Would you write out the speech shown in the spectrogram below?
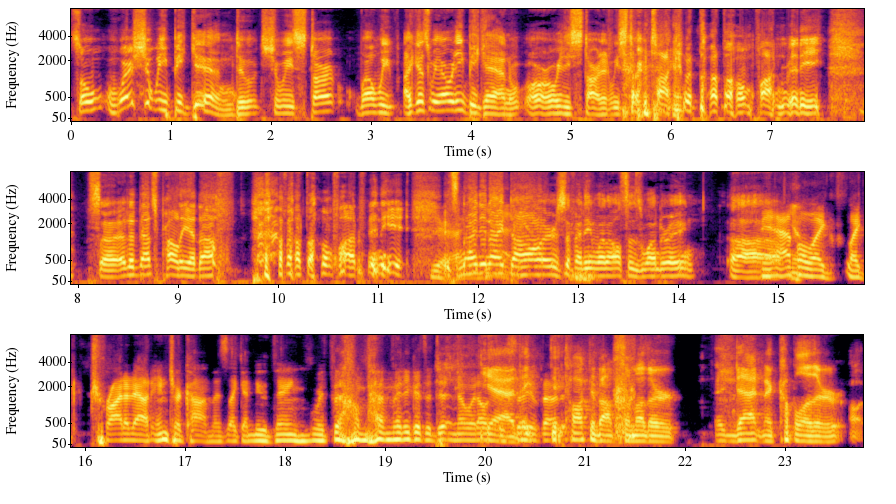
So where should we begin? Do should we start? Well, we I guess we already began or already started. We started talking about the HomePod Mini. So and that's probably enough about the HomePod Mini. Yeah. it's ninety nine dollars. If anyone else is wondering. Uh, And Apple like like trotted out intercom as like a new thing with the HomePod Mini because it didn't know what else yeah, to say they, about they it. talked about some other that and a couple other uh,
